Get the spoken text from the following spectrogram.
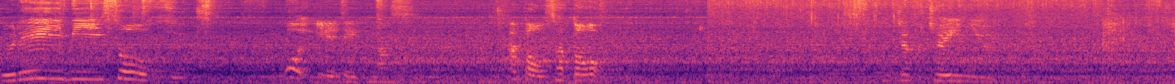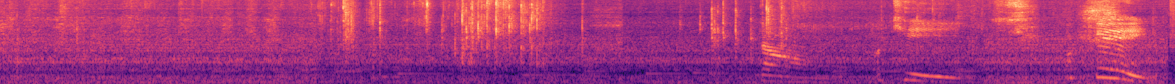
グレイビーソースを入れていきます。あとお砂糖。めちゃくちゃいい匂い。ダウン OK OK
